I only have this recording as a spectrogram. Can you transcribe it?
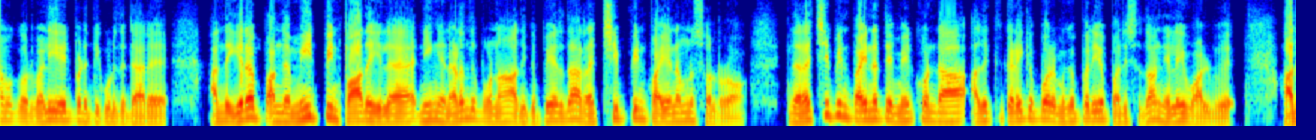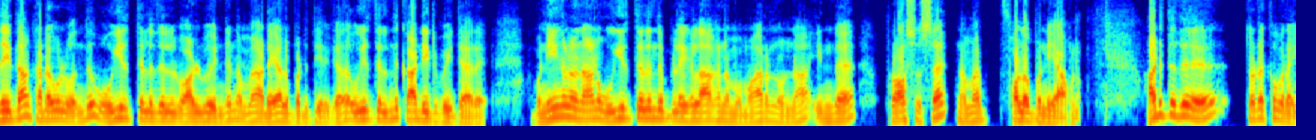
நமக்கு ஒரு வழி ஏற்படுத்தி கொடுத்துட்டாரு. அந்த இறப்பு அந்த மீட்பின் பாதையில் நீங்கள் நடந்து போனால் அதுக்கு பேர் தான் ரட்சிப்பின் பயணம்னு சொல்கிறோம் இந்த ரட்சிப்பின் பயணத்தை மேற்கொண்டா அதுக்கு கிடைக்க போகிற மிகப்பெரிய பரிசு தான் நிலை வாழ்வு அதை தான் கடவுள் வந்து உயிர்த்தெழுதல் வாழ்வு என்று நம்ம அடையாளப்படுத்தி இருக்காரு. உயிர்த்தெழுந்து காட்டிட்டு போயிட்டாரு. அப்போ நீங்களும் நானும் உயிர்த்தெழுந்த பிள்ளைகளாக நம்ம மாறணும்னா இந்த ப்ராசஸை நம்ம ஃபாலோ பண்ணி ஆகணும். அடுத்தது தொடக்க உரை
